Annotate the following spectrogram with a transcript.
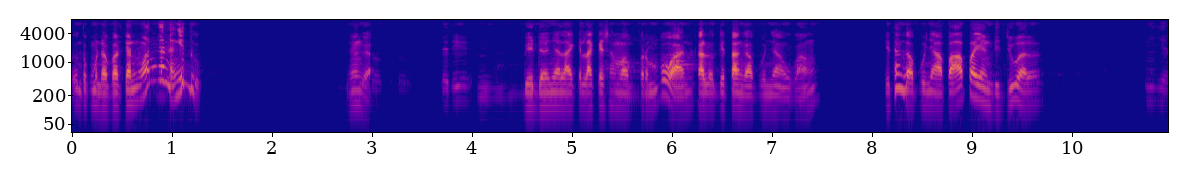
untuk mendapatkan uang kan yang itu ya enggak jadi bedanya laki-laki sama perempuan kalau kita nggak punya uang kita nggak punya apa-apa yang dijual. Iya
